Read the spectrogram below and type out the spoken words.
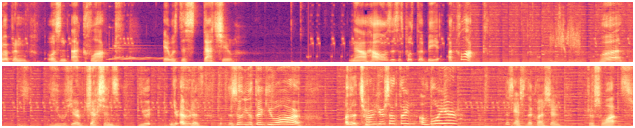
Their weapon wasn't a clock. It was the statue. Now, how is this supposed to be a clock? What? You with your objections, you your evidence. This is who you think you are? An attorney or something? A lawyer? Just answer the question. Mr. Swartz.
